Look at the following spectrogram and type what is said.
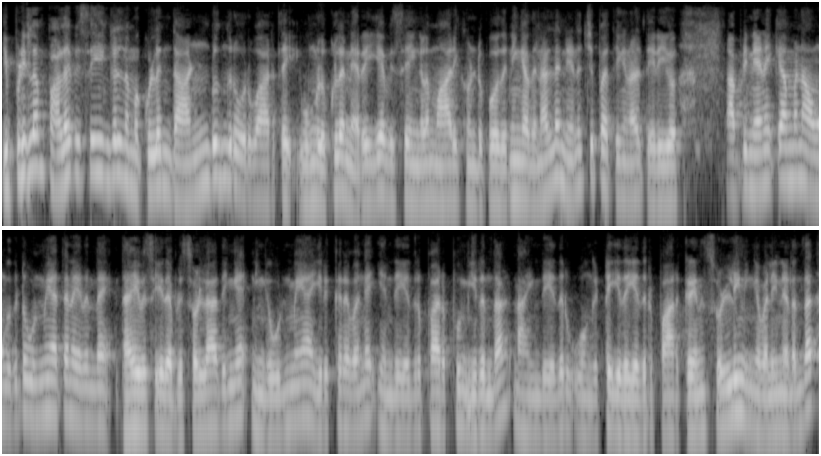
இப்படிலாம் பல விஷயங்கள் நமக்குள்ள இந்த அன்புங்கிற ஒரு வார்த்தை உங்களுக்குள்ள நிறைய விஷயங்களை மாறிக்கொண்டு போகுது. நீங்கள் அதை நல்லா நினைச்சு பார்த்தீங்கன்னா தெரியும். அப்படி நினைக்காம நான் அவங்ககிட்ட உண்மையாக தானே இருந்தேன்? தயவு செய்து அப்படி சொல்லாதீங்க. நீங்கள் தனியாக இருக்கிறவங்க எந்த எதிர்பார்ப்பும் இருந்தால் நான் இந்த எதிர் உங்ககிட்ட இதை எதிர்பார்க்கிறேன்னு சொல்லி நீங்கள் வழி நடந்தால்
